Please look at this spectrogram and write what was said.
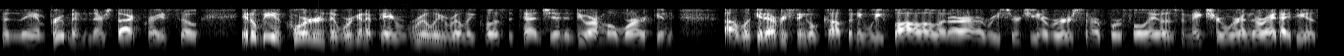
and the improvement in their stock price. So it'll be a quarter that we're going to pay really, really close attention and do our homework and uh, look at every single company we follow in our, our research universe and our portfolios and make sure we're in the right ideas.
